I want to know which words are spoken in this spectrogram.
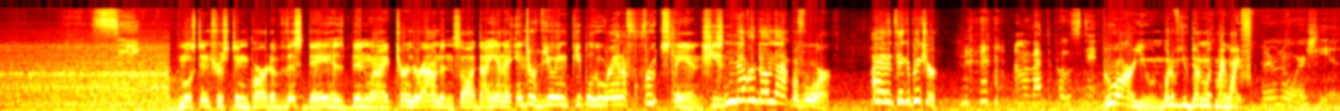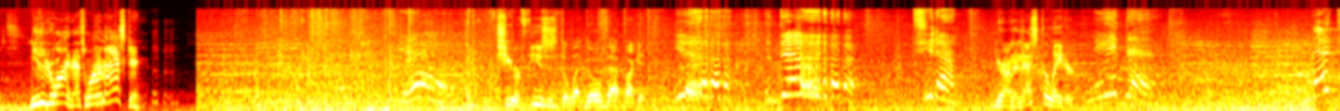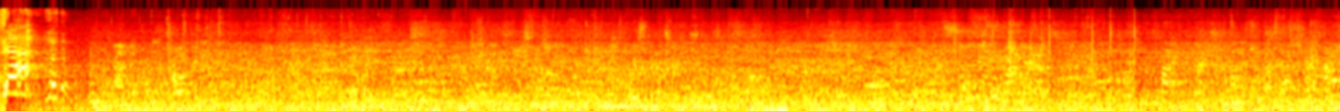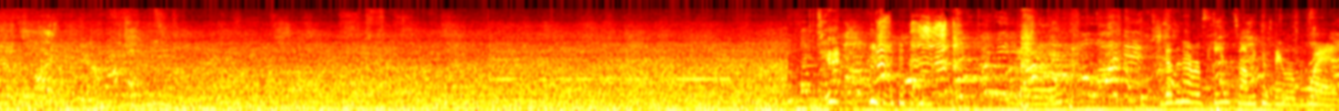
The most interesting part of this day has been when I turned around and saw Diana interviewing people who ran a fruit stand. She's never done that before. I had to take a picture. I'm about to post it. Who are you and what have you done with my wife? I don't know where she is. Neither do I, that's why I'm asking. She refuses to let go of that bucket. Yeah. Yeah. You're on an escalator. Need She doesn't have her pants on because they were wet.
